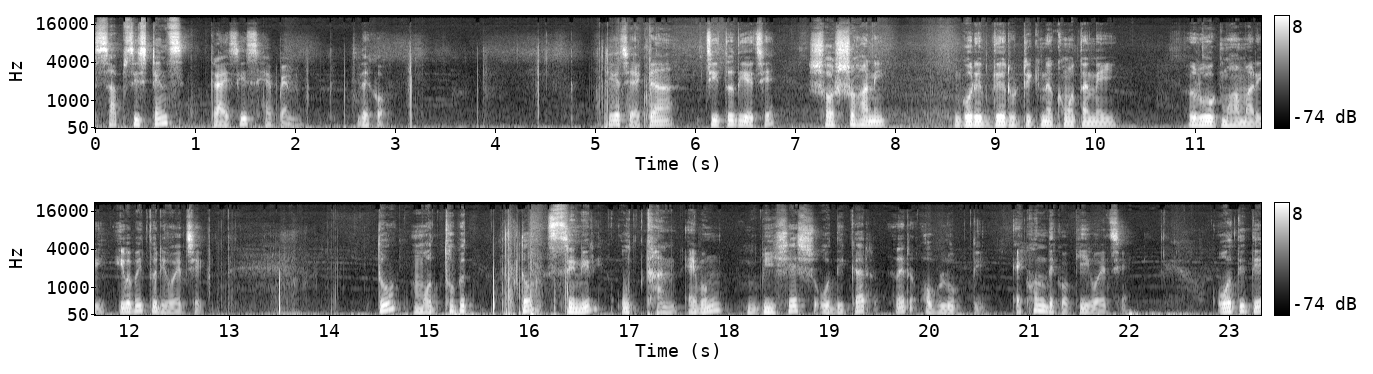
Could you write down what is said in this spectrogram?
subsistence crisis happen দেখো, ঠিক আছে, একটা চিত্র দিয়েছে, শস্যহানি, গরিবদের রুটি কেনার ক্ষমতা নেই, রোগ মহামারী, এভাবেই তৈরি হয়েছে। তো মধ্যবিত্ত শ্রেণির উত্থান এবং বিশেষ অধিকারের অবলুপ্তি। এখন দেখো কি হয়েছে। অতীতে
